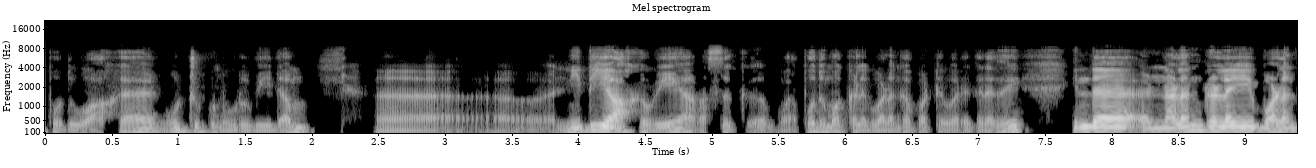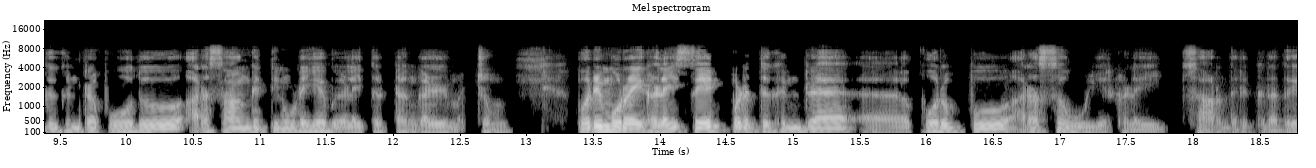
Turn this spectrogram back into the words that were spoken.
பொதுவாக நூற்றுக்கு நூறு வீதம் நிதியாகவே அரசுக்கு பொதுமக்களுக்கு வழங்கப்பட்டு வருகிறது. இந்த நலன்களை வழங்குகின்ற போது அரசாங்கத்தினுடைய வேலை திட்டங்கள் மற்றும் பொறிமுறைகளை செயற்படுத்துகின்ற பொறுப்பு அரச ஊழியர்களை சார்ந்திருக்கிறது.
